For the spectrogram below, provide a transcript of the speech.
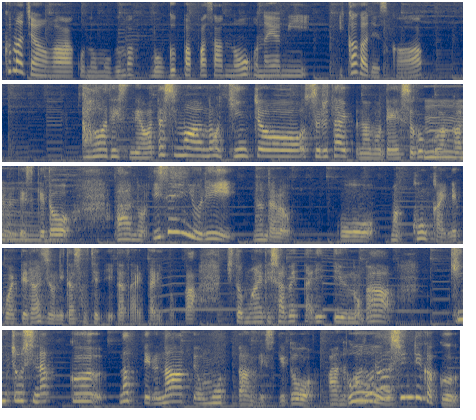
くまちゃんはこのもぐ,、ま、もぐパパさんのお悩みいかがですか？そうですね。私もあの緊張するタイプなのですごくわかるんですけどあの以前よりなんだろうこう、まあ、今回ねこうやってラジオに出させていただいたりとか人前で喋ったりっていうのが緊張しなくなってるなって思ったんですけどあのアドラー心理学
